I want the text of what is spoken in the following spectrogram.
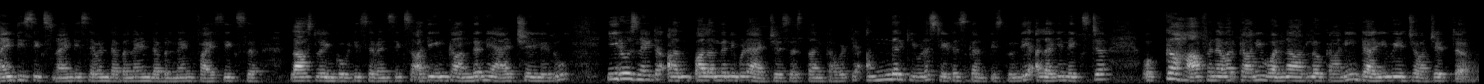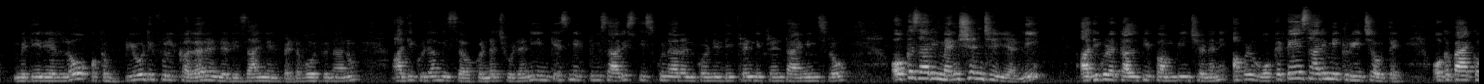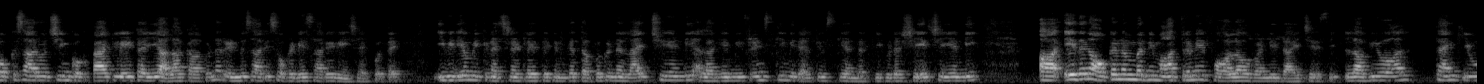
ninety six ninety seven double nine double nine five six లాస్ట్లో ఇంకొకటి సెవెన్ సిక్స్ అది ఇంకా అందరినీ యాడ్ చేయలేదు. ఈ రోజు నైట్ వాళ్ళందరినీ కూడా యాడ్ చేసేస్తాను కాబట్టి అందరికీ కూడా స్టేటస్ కనిపిస్తుంది. అలాగే నెక్స్ట్ ఒక్క హాఫ్ అన్ అవర్ కానీ వన్ అవర్లో కానీ డైలీ వేర్ జార్జెట్ మెటీరియల్లో ఒక బ్యూటిఫుల్ కలర్ అండ్ డిజైన్ నేను పెట్టబోతున్నాను. అది కూడా మిస్ అవ్వకుండా చూడండి. ఇన్ కేస్ మీరు టూ సారీస్ తీసుకున్నారనుకోండి డిఫరెంట్ డిఫరెంట్ టైమింగ్స్లో ఒకసారి మెన్షన్ చేయండి. అది కూడా కలిపి పంపించండి అని. అప్పుడు ఒకటేసారి మీకు రీచ్ అవుతాయి. ఒక ప్యాక్ ఒకసారి వచ్చి ఇంకొక ప్యాక్ లేట్ అయ్యి అలా కాకుండా రెండు సారీస్ ఒకటేసారి రీచ్ అయిపోతాయి. ఈ వీడియో మీకు నచ్చినట్లయితే కనుక తప్పకుండా లైక్ చేయండి. అలాగే మీ ఫ్రెండ్స్కి మీ రిలేటివ్స్కి అందరికీ కూడా షేర్ చేయండి. ఏదైనా ఒక నెంబర్ని మాత్రమే ఫాలో అవ్వండి దయచేసి. Love you all thank you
